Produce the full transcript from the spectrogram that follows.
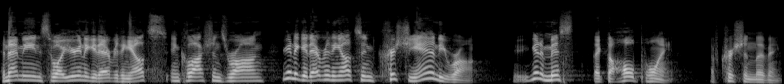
And that means, well, you're going to get everything else in Colossians wrong. You're going to get everything else in Christianity wrong. You're going to miss like the whole point of Christian living.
